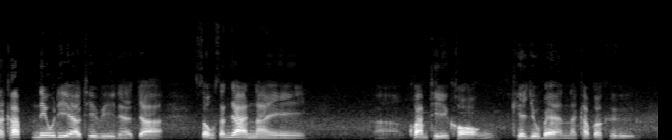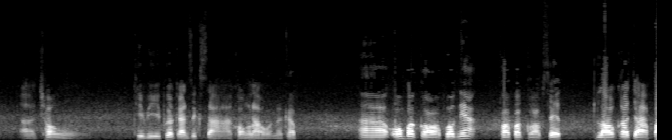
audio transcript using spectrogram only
นะครับ New DLTV เนี่ยจะส่งสัญญาณในความถี่ของ KU band นะครับ ก็คืออช่องทีวีเพื่อการศึกษาของเรานะครับอองค์ประกอบพวกเนี้ยพอประกอบเสร็จเราก็จะไป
